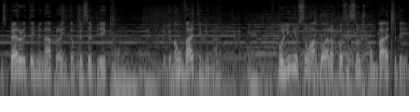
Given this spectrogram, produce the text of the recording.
Espero ele terminar para então perceber que ele não vai terminar. Pulinhos são agora a posição de combate dele.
